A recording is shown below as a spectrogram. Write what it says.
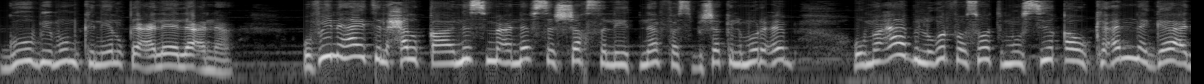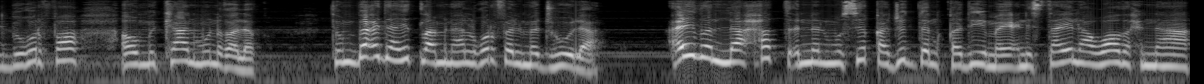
جوبي ممكن يلقي عليه لعنة. وفي نهاية الحلقة نسمع نفس الشخص اللي يتنفس بشكل مرعب ومعاه بالغرفة صوت موسيقى وكأنه قاعد بغرفة أو مكان منغلق. ثم بعدها يطلع من هالغرفة المجهولة. أيضا لاحظت أن الموسيقى جدا قديمة يعني ستايلها واضح أنها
